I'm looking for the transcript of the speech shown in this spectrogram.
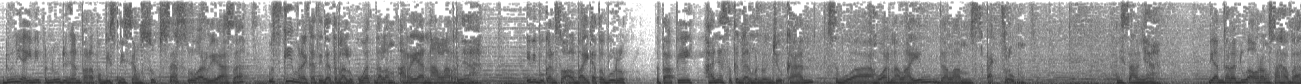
Dunia ini penuh dengan para pebisnis yang sukses luar biasa meski mereka tidak terlalu kuat dalam area nalarnya. Ini bukan soal baik atau buruk, tetapi hanya sekedar menunjukkan sebuah warna lain dalam spektrum. Misalnya, di antara dua orang sahabat,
